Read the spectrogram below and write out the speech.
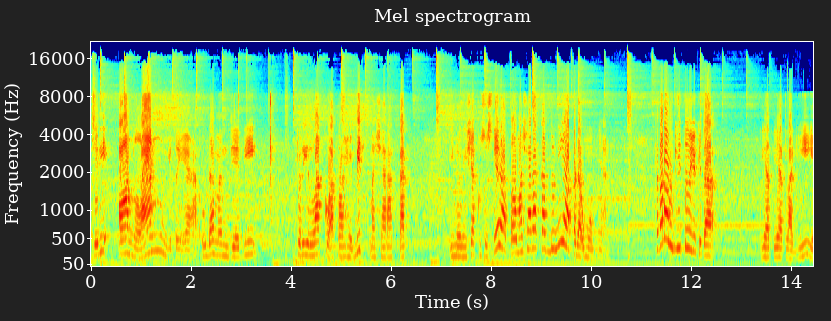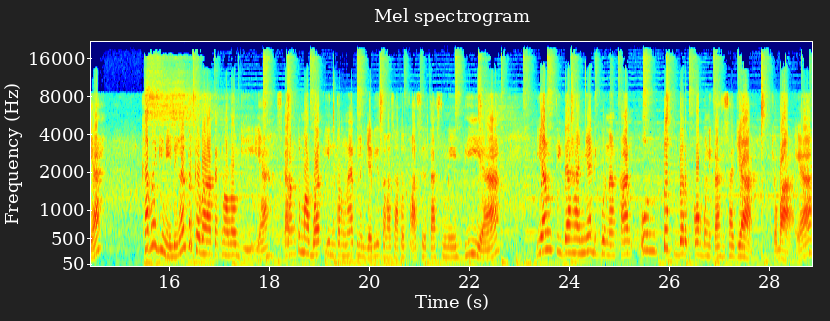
Jadi online gitu ya, udah menjadi perilaku atau habit masyarakat Indonesia khususnya atau masyarakat dunia pada umumnya. Kenapa begitu? Yuk kita lihat-lihat lagi ya. Karena gini, dengan perkembangan teknologi ya, sekarang tuh mau buat internet menjadi salah satu fasilitas media yang tidak hanya digunakan untuk berkomunikasi saja. Coba ya.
